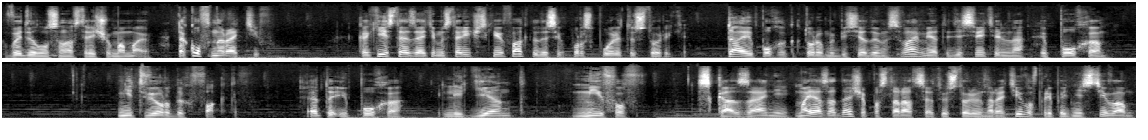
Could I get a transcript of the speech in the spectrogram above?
выдвинулся навстречу Мамаю. Таков нарратив. Какие стоят за этим исторические факты, до сих пор спорят историки. Та эпоха, о которой мы беседуем с вами, это действительно эпоха нетвердых фактов. Это эпоха легенд, мифов, сказаний. Моя задача постараться эту историю нарративов преподнести вам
